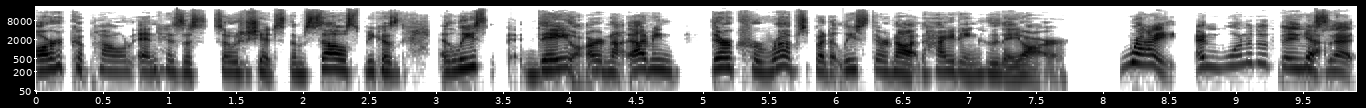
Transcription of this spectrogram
are Capone and his associates themselves, because at least they are not. I mean, they're corrupt, but at least they're not hiding who they are. right. And one of the things Yeah. that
